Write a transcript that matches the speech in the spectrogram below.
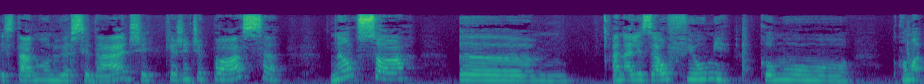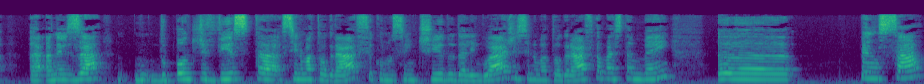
está numa universidade, que a gente possa não só analisar o filme como como analisar do ponto de vista cinematográfico, no sentido da linguagem cinematográfica, mas também uh, pensar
